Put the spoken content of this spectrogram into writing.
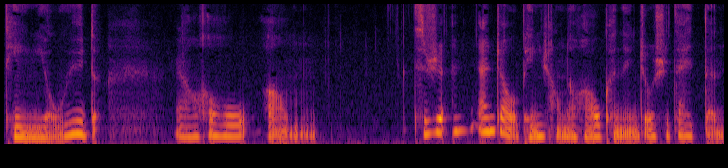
挺犹豫的。然后嗯，其实按按照我平常的话，我可能就是在等，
